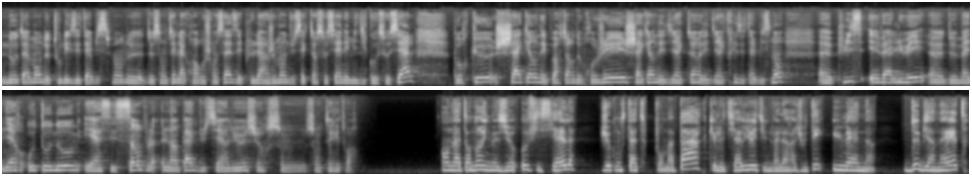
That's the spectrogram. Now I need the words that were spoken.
notamment de tous les établissements de, de santé de la Croix-Rouge française et plus largement du secteur social et médico-social, pour que chacun des porteurs de projets, chacun des directeurs et des directeurs directrice d'établissement euh, puisse évaluer euh, de manière autonome et assez simple l'impact du tiers-lieu sur son, son territoire. En attendant une mesure officielle, je constate pour ma part que le tiers-lieu est une valeur ajoutée humaine, de bien-être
